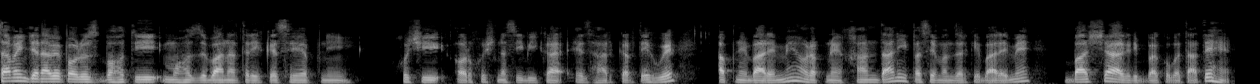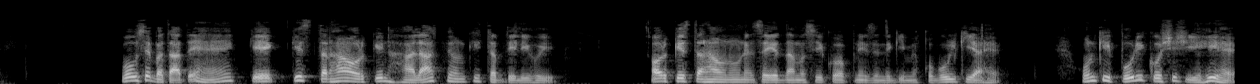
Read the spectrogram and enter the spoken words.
سامعین، جناب پولس بہت ہی مہذبانہ طریقے سے اپنی خوشی اور خوش نصیبی کا اظہار کرتے ہوئے اپنے بارے میں اور اپنے خاندانی پس منظر کے بارے میں بادشاہ اگربا کو بتاتے ہیں۔ وہ اسے بتاتے ہیں کہ کس طرح اور کن حالات میں ان کی تبدیلی ہوئی۔ اور کس طرح انہوں نے سیدنا مسیح کو اپنی زندگی میں قبول کیا ہے؟ ان کی پوری کوشش یہی ہے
